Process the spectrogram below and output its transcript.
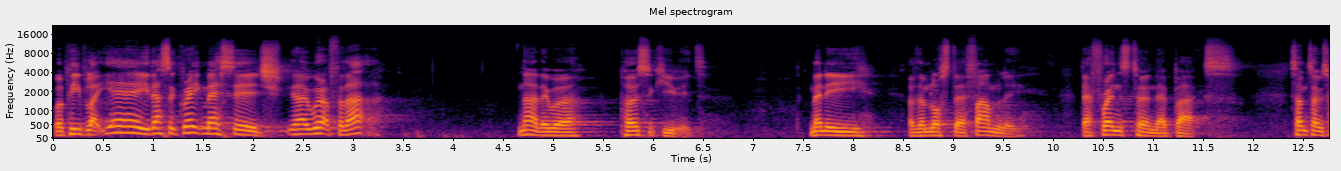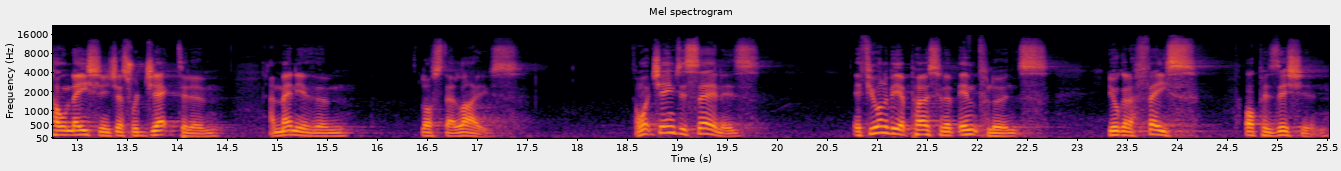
Were people like, Yay, that's a great message. You know, we're up for that. No, they were persecuted. Many of them lost their family. Their friends turned their backs. Sometimes whole nations just rejected them, and many of them lost their lives. And what James is saying is if you want to be a person of influence, you're going to face opposition.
